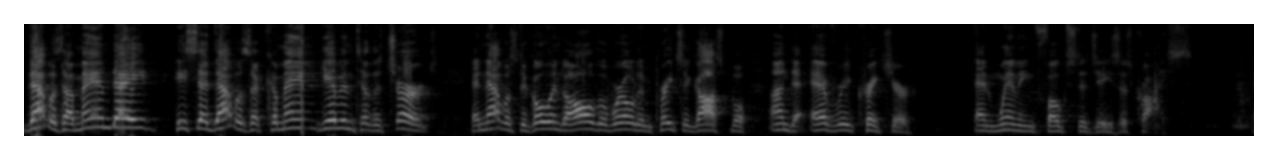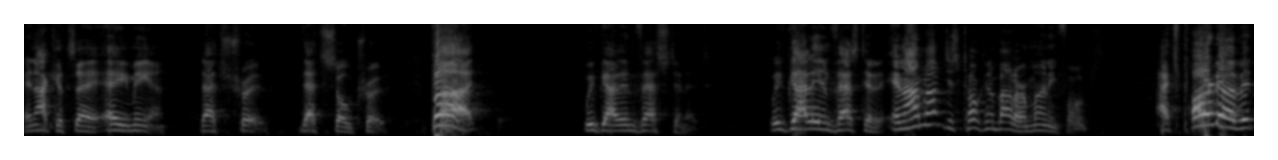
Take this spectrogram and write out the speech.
that was a mandate. He said that was a command given to the church, and that was to go into all the world and preach the gospel unto every creature and winning folks to Jesus Christ. And I could say, Amen. That's true. That's so true. But we've got to invest in it. We've got to invest in it. And I'm not just talking about our money, folks. That's part of it.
